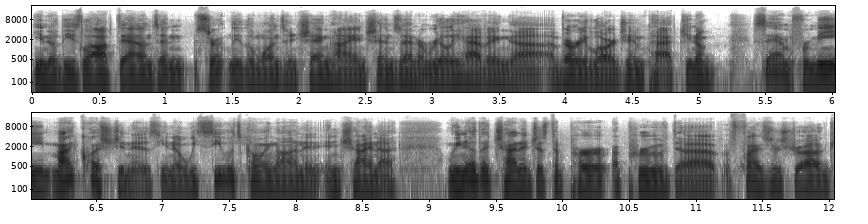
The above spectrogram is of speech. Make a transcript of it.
you know, these lockdowns and certainly the ones in Shanghai and Shenzhen are really having a, a very large impact. You know, Sam, for me, my question is, you know, we see what's going on in, in China. We know that China just a approved uh, Pfizer's drug.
